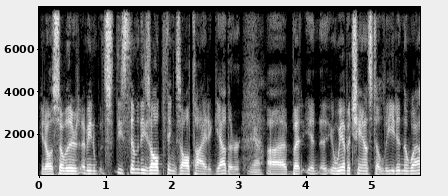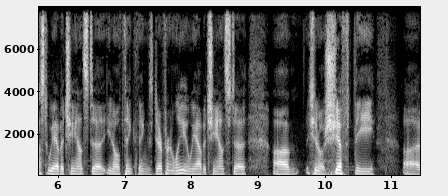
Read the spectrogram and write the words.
You know, so there's, I mean, these some of these all things all tie together. Yeah. Uh, but in, uh, we have a chance to lead in the West. We have a chance to, you know, think things differently, and we have a chance to, um, you know, shift the uh,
